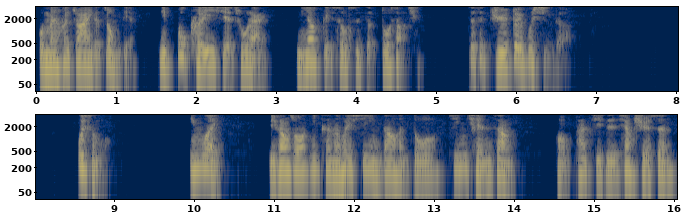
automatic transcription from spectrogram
我们会抓一个重点，你不可以写出来你要给受试者多少钱，这是绝对不行的。为什么？因为，比方说，你可能会吸引到很多金钱上，哦，他其实像学生，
